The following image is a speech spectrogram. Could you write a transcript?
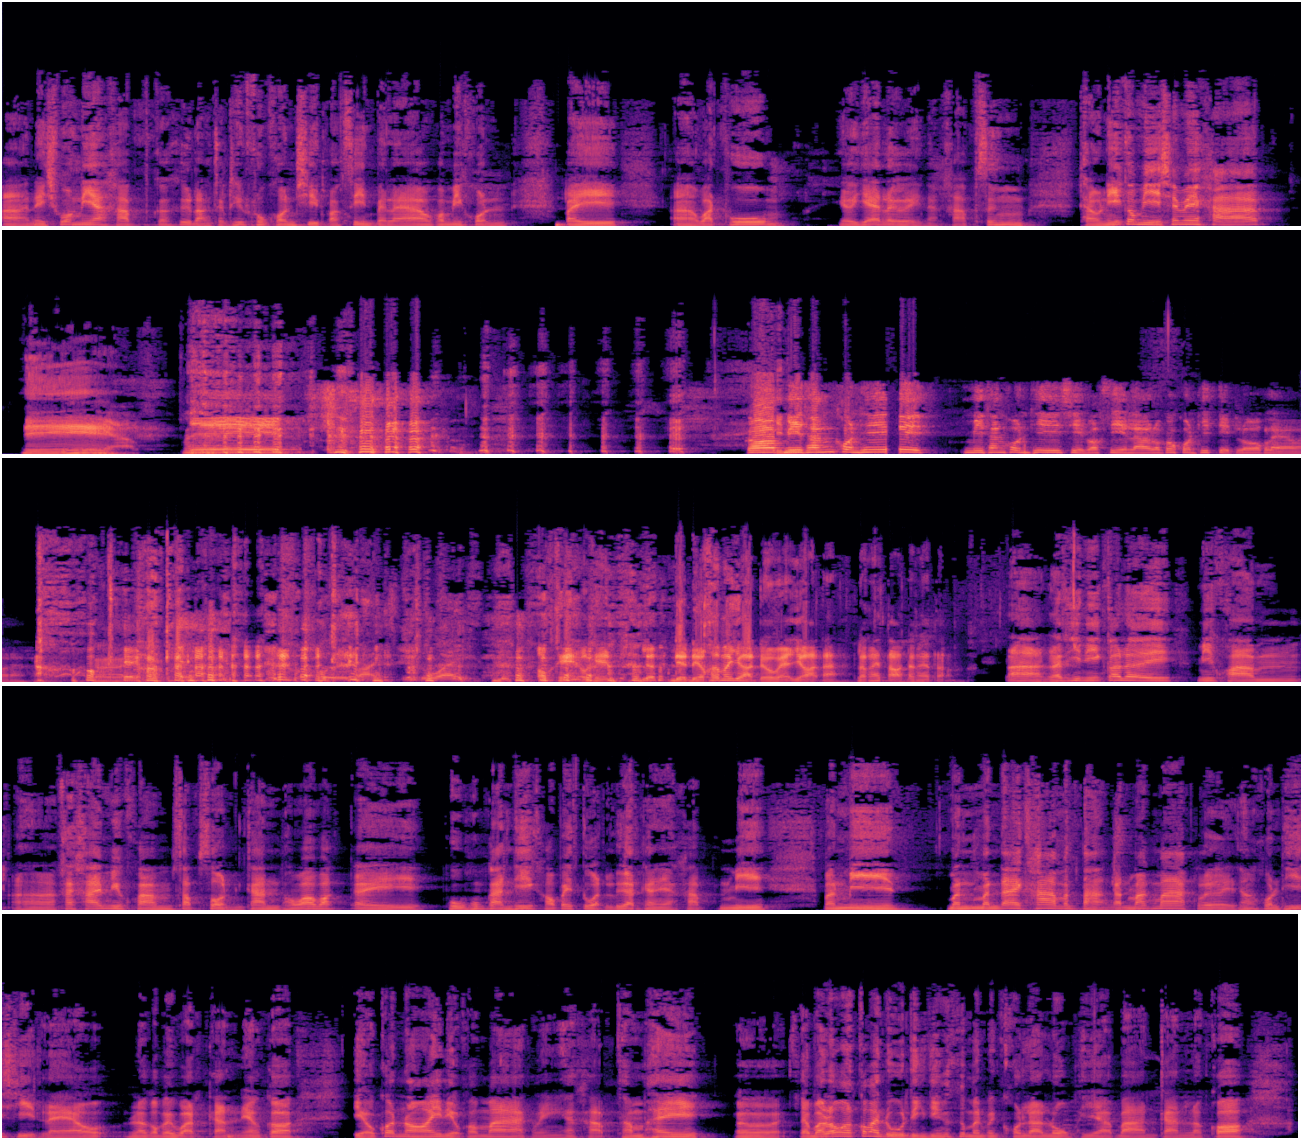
อ่าในช่วงเนี้ยครับ ก็คือหลังจากที่ทุกคนฉีดวัคซีนไปแล้ว ก็มีคนไปอ่าวัดภูมิเยอะแยะเลยนะครับ ซึ่งแถวนี้ก็มีใช่ไหมครับนี่ เย้ก็มีทั้งคนที่มีทั้งคนที่ฉีดวัคซีนแล้ว แล้วก็คนที่ติดโรคแล้วนะครับโอเคโอเคคุยก่อนด้วยโอเคโอเคเลือกเดี๋ยวเดี๋ยวค่อยมาหยอดเดี๋ยวแวะหยอดอะแล้วไงต่อแล้วไงต่ออ่าแล้วทีนี้ก็เลยมีความอ่าคล้าย ๆ มีความสับสนกัน เพราะว่าวัคไอภูมิคุ้มกันที่เขาไปตรวจเลือดกันเนี่ยครับมันมีมันมี มันมันได้ค่ามันต่างกันมาก ๆ เลย ทั้งคนที่ฉีดแล้ว แล้วก็ไปวัดกันเนี่ยก็เดี๋ยวก็น้อยเดี๋ยวก็มากอะไรอย่างเงี้ยครับทำให้เออแต่ว่าเราก็มาดูจริง ๆ ก็คือมันเป็นคนละโรงพยาบาลกัน แล้วก็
